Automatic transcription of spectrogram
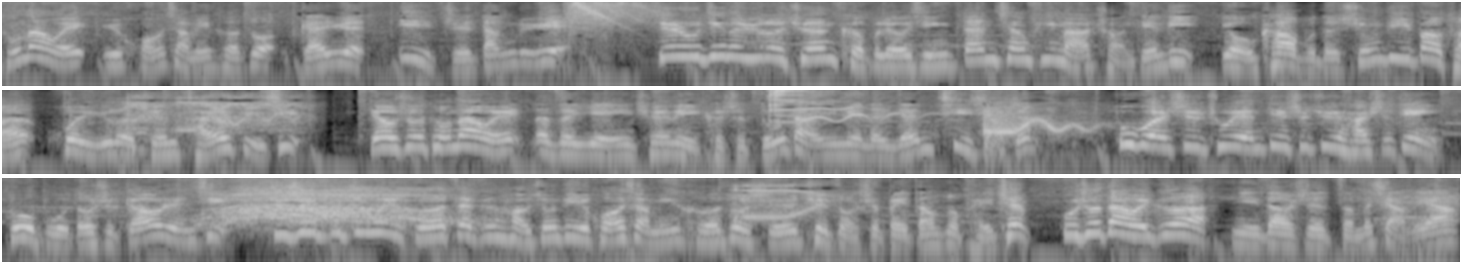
佟大为与黄晓明合作，甘愿一直当绿叶。现如今的娱乐圈可不流行单枪匹马闯天地，有靠谱的兄弟抱团混娱乐圈才有底气。要说佟大为，那在演艺圈里可是独当一面的人气小生，不管是出演电视剧还是电影，步步都是高人气。只是不知为何，在跟好兄弟黄晓明合作时，却总是被当做陪衬。我说大为哥，你倒是怎么想的呀？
